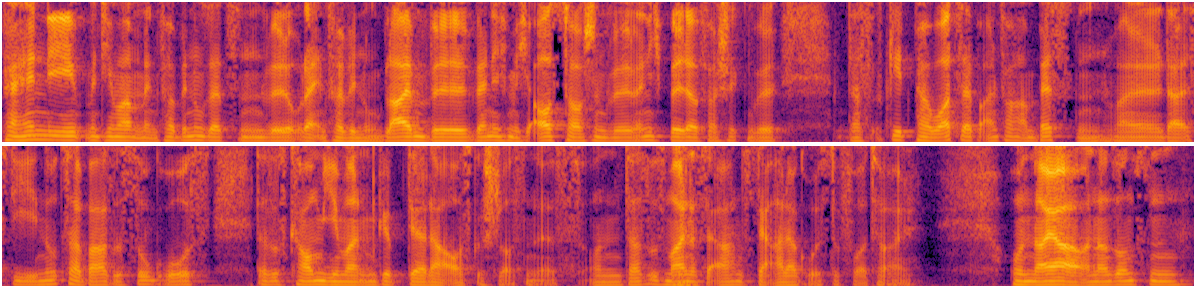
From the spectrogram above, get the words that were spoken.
per Handy mit jemandem in Verbindung setzen will oder in Verbindung bleiben will, wenn ich mich austauschen will, wenn ich Bilder verschicken will, das geht per WhatsApp einfach am besten, weil da ist die Nutzerbasis so groß, dass es kaum jemanden gibt, der da ausgeschlossen ist. Und das ist meines Erachtens der allergrößte Vorteil. Und naja, und ansonsten,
